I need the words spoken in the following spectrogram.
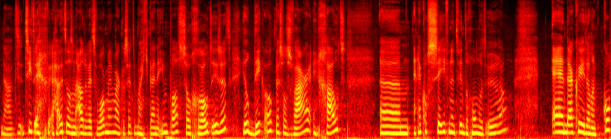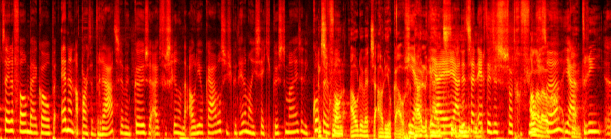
Nou, het, het ziet er echt weer uit als een ouderwetse Walkman... waar een cassettebandje bijna in past. Zo groot is het. Heel dik ook, best wel zwaar in goud. Um, en hij kost 2700 euro. En daar kun je dan een koptelefoon bij kopen en een aparte draad. Ze hebben een keuze uit verschillende audiokabels. Dus je kunt helemaal je setje customizen. Die En het is koptelefoon... gewoon ouderwetse audiokabels, voor Ja, duidelijkheid. Ja, ja, ja, dit zijn echt dit is een soort gevlochten. Ja, ja. drie eh,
